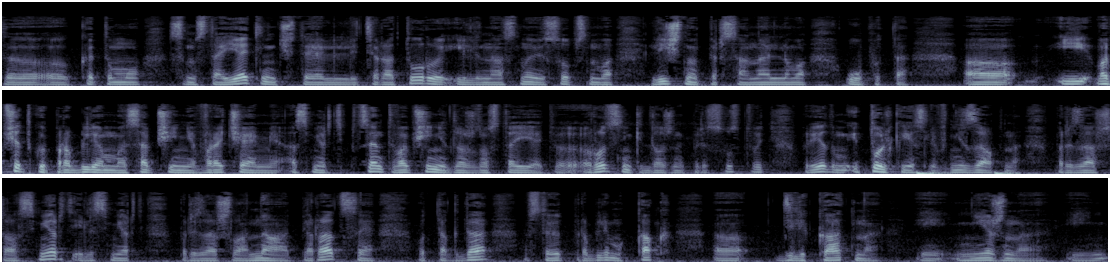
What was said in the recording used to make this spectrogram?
к этому самостоятельно, читая литературу или на основе собственного личного персонального опыта. И вообще такой проблемы сообщения врачами о смерти пациента вообще не должно стоять. Родственники должны присутствовать при этом. И только если внезапно произошла смерть или смерть произошла на операции, вот тогда встает проблема, как а, деликатно и нежно, и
